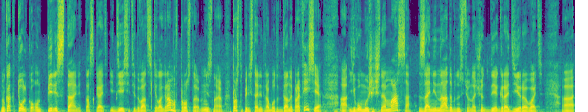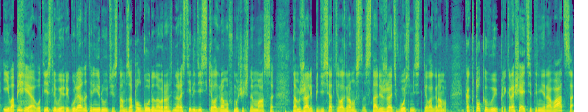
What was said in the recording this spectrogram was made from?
Но как только он перестанет таскать и 10, и 20 килограммов, просто, не знаю, просто перестанет работать в данной профессии, а, его мышечная масса за ненадобностью начнет деградировать. А, и вообще, вот если вы регулярно тренируетесь, там за полгода нарастили 10 килограммов мышечной массы, там жали 50 килограммов, стали жать 80 килограммов, как только вы прекращаете тренироваться,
